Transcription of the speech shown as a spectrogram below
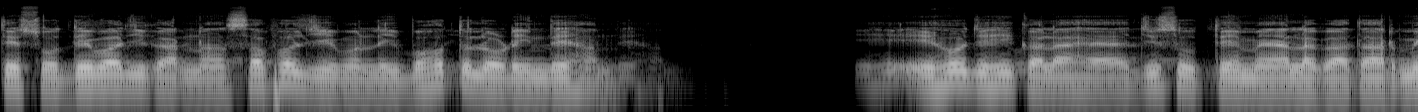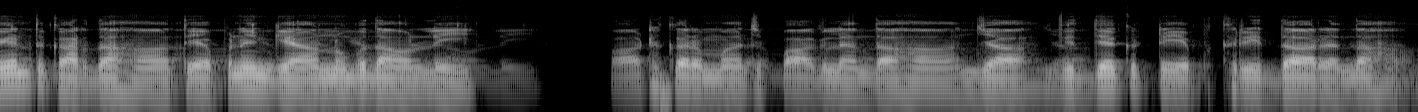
ਤੇ ਸੌਦੇਬਾਜ਼ੀ ਕਰਨਾ ਸਫਲ ਜੀਵਨ ਲਈ ਬਹੁਤ ਲੋੜੀਂਦੇ ਹਨ। ਇਹ ਇਹੋ ਜਿਹੀ ਕਲਾ ਹੈ ਜਿਸ ਉੱਤੇ ਮੈਂ ਲਗਾਤਾਰ ਮਿਹਨਤ ਕਰਦਾ ਹਾਂ ਤੇ ਆਪਣੇ ਗਿਆਨ ਨੂੰ ਵਧਾਉਣ ਲਈ ਪਾਠਕ੍ਰਮਾਂ 'ਚ ਭਾਗ ਲੈਂਦਾ ਹਾਂ ਜਾਂ ਵਿਦਿਅਕ ਟੇਪ ਖਰੀਦਦਾ ਰਹਿੰਦਾ ਹਾਂ।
